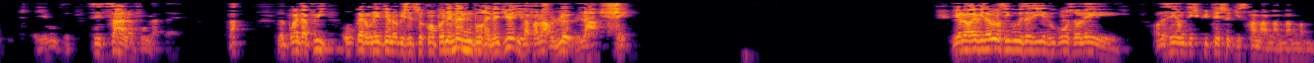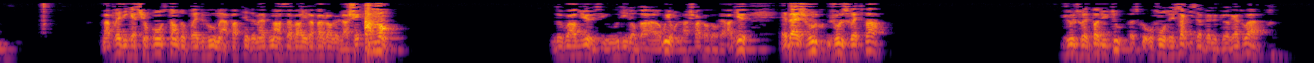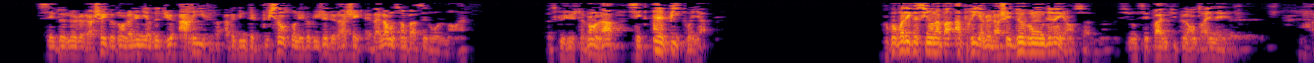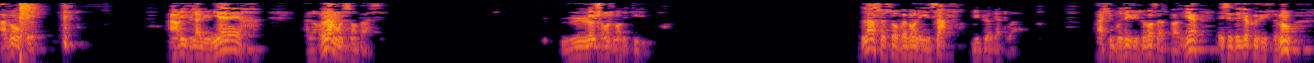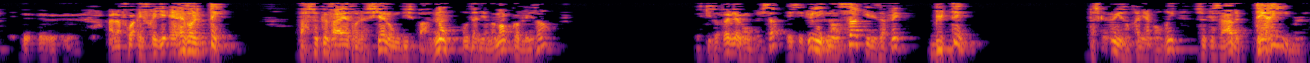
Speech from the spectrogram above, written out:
c'est ça le fond de la terre. Le point d'appui auquel on est bien obligé de se cramponner, même pour aimer Dieu, il va falloir le lâcher. Et alors évidemment, si vous essayez de vous consoler en essayant de discuter ce qui sera ma, ma, ma, ma, prédication constante auprès de vous, mais à partir de maintenant, à savoir, il va falloir le lâcher avant de voir Dieu. Si vous vous dites, ben oui, on le lâchera quand on verra Dieu, eh ben je vous, je vous le souhaite pas. Je ne le souhaite pas du tout, parce qu'au fond c'est ça qui s'appelle le purgatoire. C'est de ne le lâcher que quand la lumière de Dieu arrive avec une telle puissance qu'on est obligé de lâcher. Eh bien là on s'en passe drôlement. Hein. Parce que justement là, c'est impitoyable. Vous comprenez que si on n'a pas appris à le lâcher de bon gré, en somme, si on ne s'est pas un petit peu entraîné euh, avant que arrive la lumière, alors là on le sent passer. Le changement d'équilibre. Là, ce sont vraiment les affres du purgatoire. À supposer justement ça se passe bien, et c'est-à-dire que justement, euh, euh, à la fois effrayé et révolté par ce que va être le ciel, on ne dise pas non au dernier moment comme les anges. Parce qu'ils ont très bien compris ça, et c'est uniquement ça qui les a fait buter. Parce qu'eux, ils ont très bien compris ce que ça a de terrible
